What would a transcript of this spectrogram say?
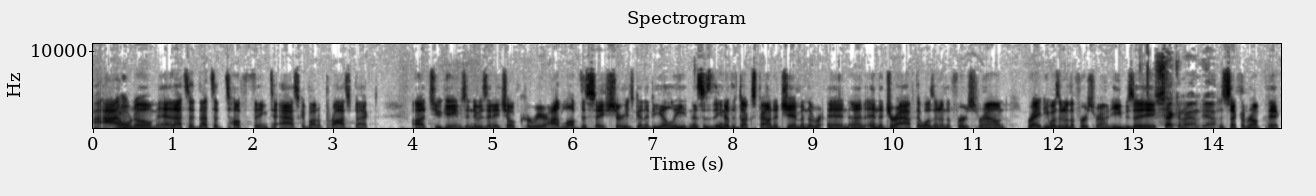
I don't know, man. That's a that's a tough thing to ask about a prospect. Uh, two games into his NHL career, I'd love to say sure he's going to be elite. And this is you know the Ducks found a gym in the in, in the draft that wasn't in the first round, right? He wasn't in the first round. He was a second round, yeah, a second round pick.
